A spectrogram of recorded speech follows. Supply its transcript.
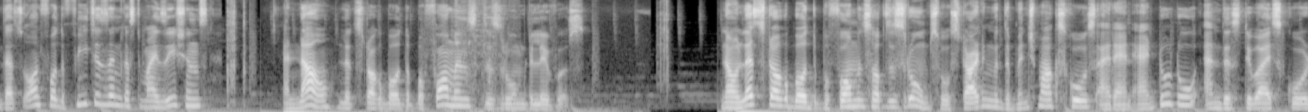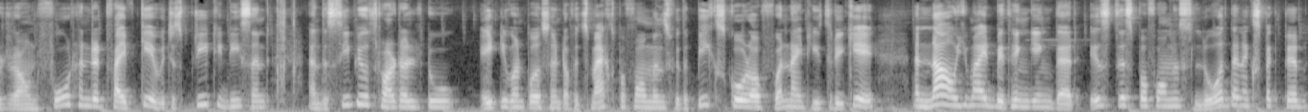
that's all for the features and customizations and now let's talk about the performance this ROM delivers. Now let's talk about the performance of this ROM. So starting with the benchmark scores, I ran Antutu and this device scored around 405k which is pretty decent and the CPU throttled to 81% of its max performance with a peak score of 193k and now you might be thinking that is this performance lower than expected?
